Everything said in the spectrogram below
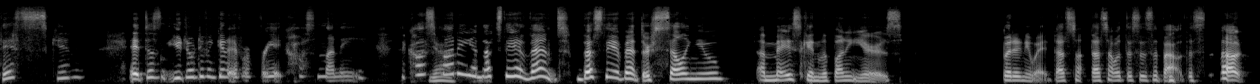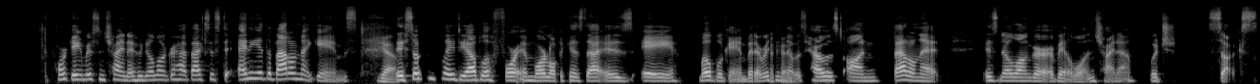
this skin, it doesn't. You don't even get it for free. It costs money. It costs Yeah. money, and that's the event. That's the event. They're selling you a Mei skin with bunny ears. But anyway, that's not that's not what this is about. this is about the poor gamers in China who no longer have access to any of the BattleNet games. yeah. They still can play Diablo 4 Immortal because that is a mobile game, but everything Okay. that was housed on BattleNet is no longer available in China, which sucks.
